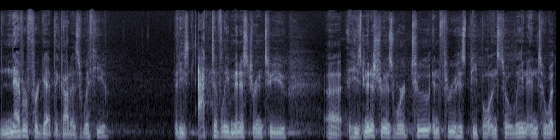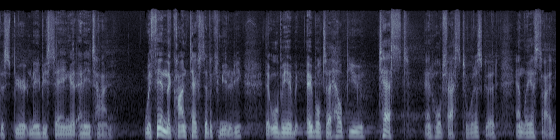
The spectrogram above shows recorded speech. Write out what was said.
Never forget that God is with you, that He's actively ministering to you. Uh, he's ministering His word to and through His people, and so lean into what the Spirit may be saying at any time within the context of a community that will be able to help you test and hold fast to what is good and lay aside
